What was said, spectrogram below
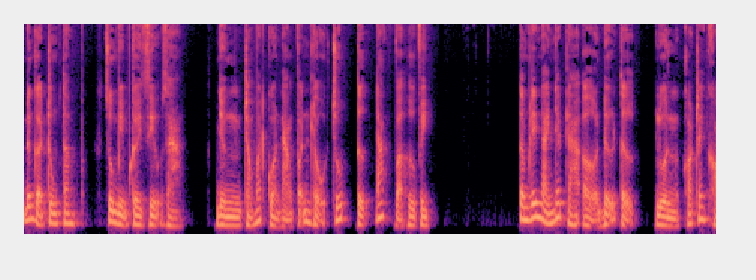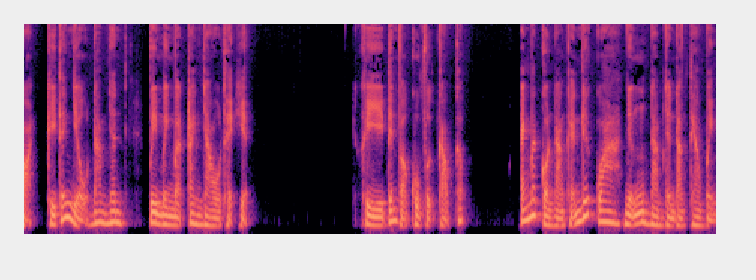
Đứng ở trung tâm, dù mỉm cười dịu dàng, nhưng trong mắt của nàng vẫn lộ chút tự đắc và hư vinh. Tâm lý này nhất là ở nữ tử, luôn khó tránh khỏi khi thấy nhiều nam nhân vì mình mà tranh nhau thể hiện. Khi tiến vào khu vực cao cấp, ánh mắt của nàng khẽ liếc qua những nam nhân đang theo mình.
